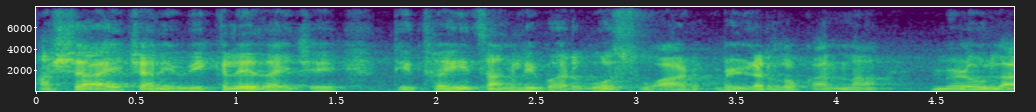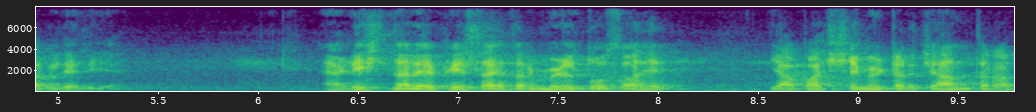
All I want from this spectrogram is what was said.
अशा ह्याच्याने विकले जायचे तिथंही चांगली भरघोस वाढ बिल्डर लोकांना मिळू लागलेली आहे. ॲडिशनल एफ एस आय तर मिळतोच आहे या पाचशे मीटरच्या अंतरात.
